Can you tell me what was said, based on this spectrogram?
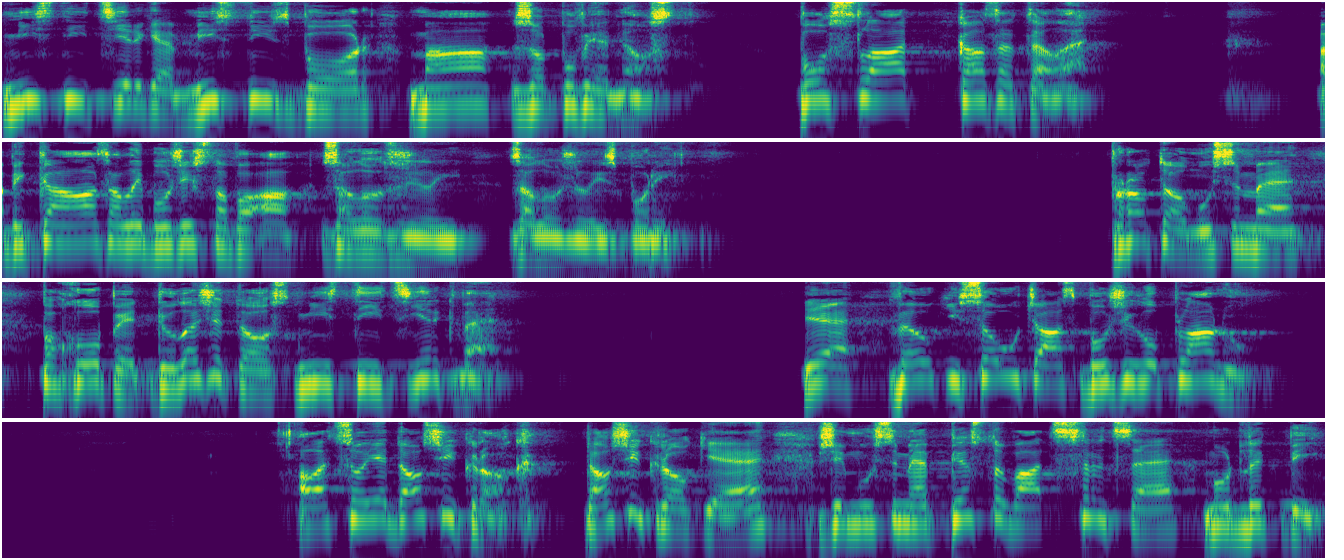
místní církev, místní sbor má zodpovědnost poslat kazatele, aby kázali Boží slovo a založili, založili sbory. Proto musíme pochopit důležitost místní církve. Je velký součást Božího plánu. Ale co je další krok? Další krok je, že musíme pěstovat srdce modlitby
